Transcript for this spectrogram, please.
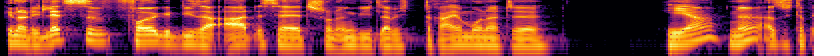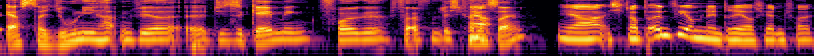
Genau, die letzte Folge dieser Art ist ja jetzt schon irgendwie, glaube ich, drei Monate her. Ne? Also ich glaube, 1. Juni hatten wir äh, diese Gaming-Folge veröffentlicht, kann ja. das sein? Ja, ich glaube, irgendwie um den Dreh auf jeden Fall.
